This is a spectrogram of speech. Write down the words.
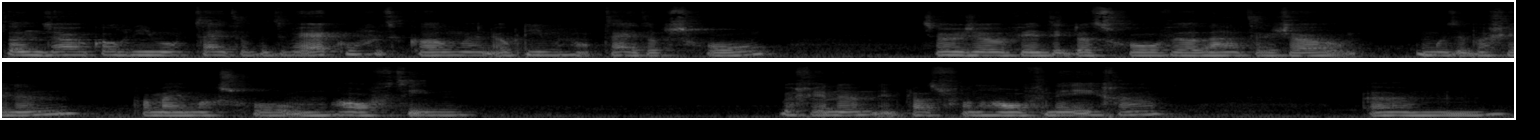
dan zou ik ook niet meer op tijd op het werk hoeven te komen en ook niet meer op tijd op school. Sowieso vind ik dat school veel later zou moeten beginnen. Van mij mag school om half tien beginnen in plaats van half negen. Um,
